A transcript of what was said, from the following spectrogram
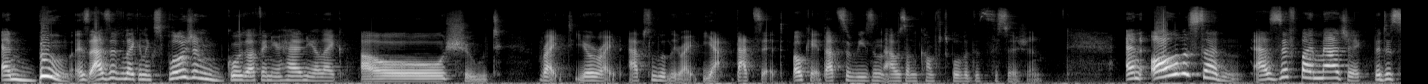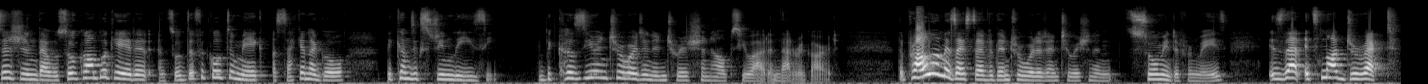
And boom, it's as if like an explosion goes off in your head, and you're like, oh shoot Right, you're right. Absolutely right. Yeah, that's it. Okay, that's the reason I was uncomfortable with this decision. And all of a sudden, as if by magic, the decision that was so complicated and so difficult to make a second ago becomes extremely easy because your introverted intuition helps you out in that regard. The problem, as I said, with introverted intuition in so many different ways is that it's not direct.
